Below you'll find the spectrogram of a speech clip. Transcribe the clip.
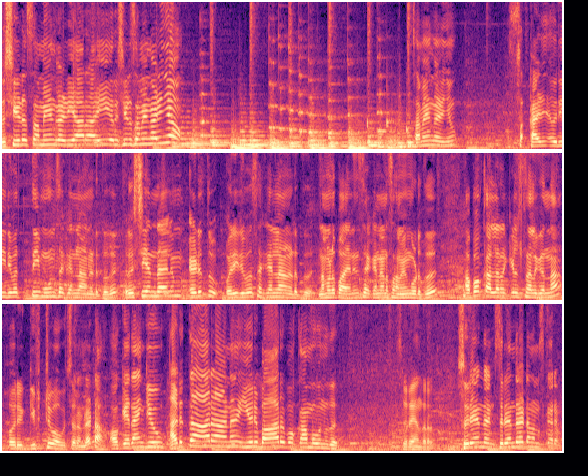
ഋഷിയുടെ സമയം കഴിയാറായി. ഋഷിയുടെ സമയം കഴിഞ്ഞോ? സമയം കഴിഞ്ഞു. കഴിഞ്ഞ ഒരു ഇരുപത്തി മൂന്ന് സെക്കൻഡിലാണ് എടുത്തത്. ഋഷി എന്തായാലും എടുത്തു. ഒരു ഇരുപത് സെക്കൻഡിലാണ് എടുത്തത്. നമ്മൾ പതിനഞ്ച് സെക്കൻഡാണ് സമയം കൊടുത്തത്. അപ്പോൾ കല്ലറക്കൽസ് നൽകുന്ന ഒരു ഗിഫ്റ്റ് വൗച്ചർ ഉണ്ട് കേട്ടോ. ഓക്കെ താങ്ക് യു അടുത്ത ആരാണ് ഈ ഒരു ബാർ പൊക്കാൻ പോകുന്നത്? സുരേന്ദ്രൻ. സുരേന്ദ്രൻ. സുരേന്ദ്രേട്ടാ നമസ്കാരം.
